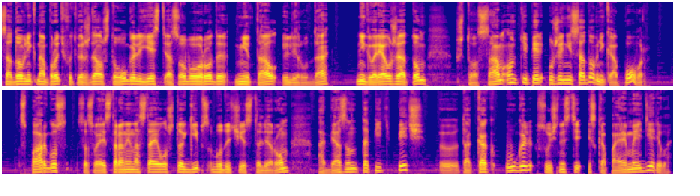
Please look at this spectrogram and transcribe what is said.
Садовник, напротив, утверждал, что уголь есть особого рода металл или руда, не говоря уже о том, что сам он теперь уже не садовник, а повар. Спаргус со своей стороны настаивал, что гипс, будучи столяром, обязан топить печь, э, так как уголь, в сущности, ископаемое дерево.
